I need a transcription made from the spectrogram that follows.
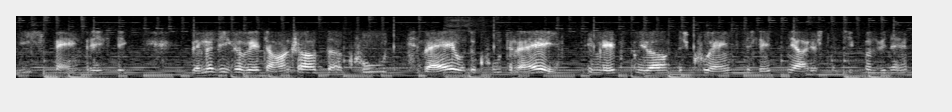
nicht beeinträchtigt. Wenn man sich aber jetzt anschaut, Q2 oder Q3 im letzten Jahr und das Q1 des letzten Jahres, dann sieht man wieder einen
